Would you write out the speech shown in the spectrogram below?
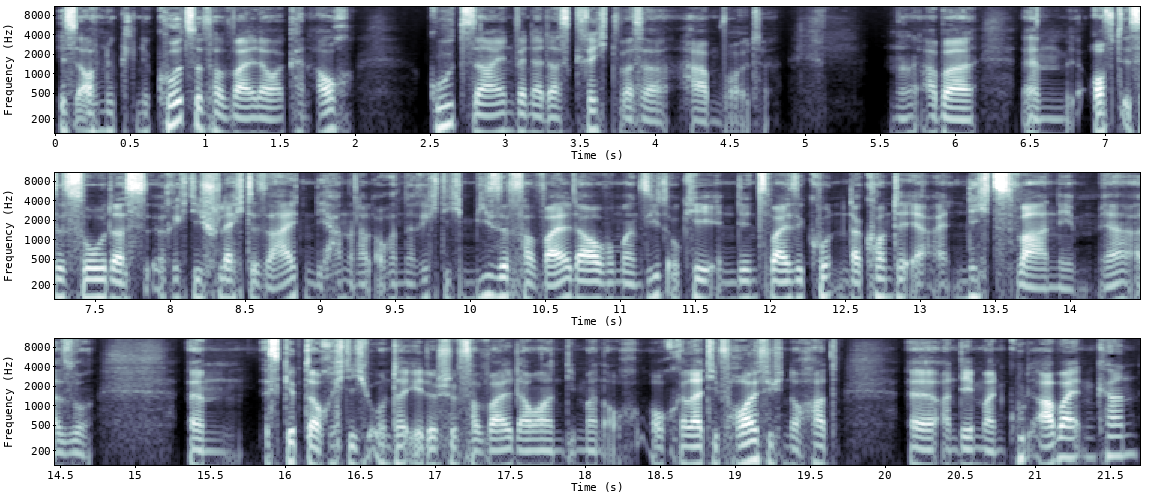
ist auch eine, eine kurze Verweildauer, kann auch gut sein, wenn er das kriegt, was er haben wollte. Ne? Aber ähm, oft ist es so, dass richtig schlechte Seiten, die haben dann halt auch eine richtig miese Verweildauer, wo man sieht, okay, in den zwei Sekunden, da konnte er nichts wahrnehmen. Ja, also ähm, es gibt auch richtig unterirdische Verweildauern, die man auch, auch relativ häufig noch hat, äh, an denen man gut arbeiten kann.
